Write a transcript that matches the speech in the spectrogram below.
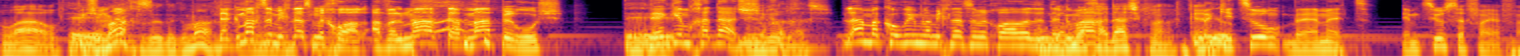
וואו. דגמח זה דגמח. דגמח זה מכנס מכוער, אבל מה אתה- מה הפירוש? אה, דגם חדש. דגם חדש. למה קוראים למכנס המכוער הזה הוא גם לא? חדש כבר. כן. בקיצור, באמת, המציאו שפה יפה.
